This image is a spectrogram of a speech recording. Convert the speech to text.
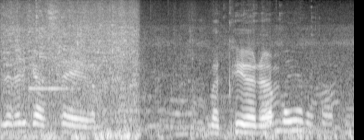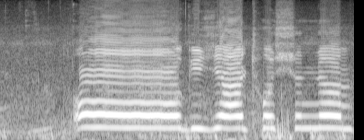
Size de gösteririm. Bakıyorum. Oo güzel toşunum.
